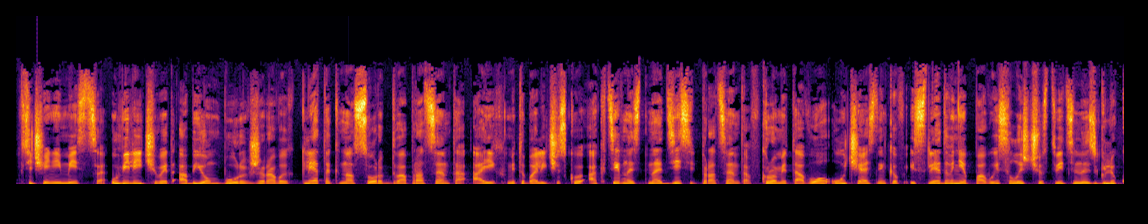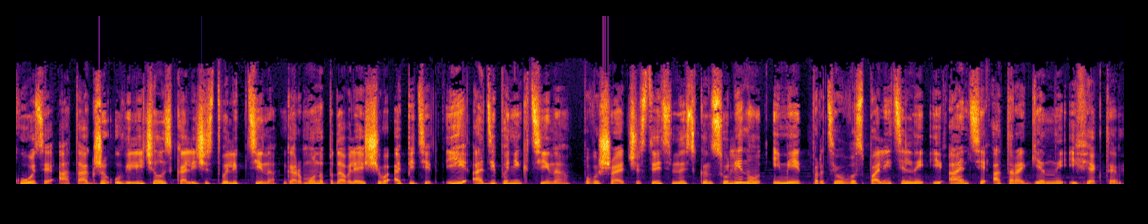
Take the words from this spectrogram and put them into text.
в течение месяца увеличивает объем бурых жировых клеток на 42%, а их метаболическую активность на 10%. Кроме того, у участников исследования повысилась чувствительность к глюкозе, а также увеличилось количество лептина, гормона, подавляющего аппетит, и адипонектина, повышает чувствительность к инсулину, имеет противовоспалительные и антиатерогенные эффекты.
